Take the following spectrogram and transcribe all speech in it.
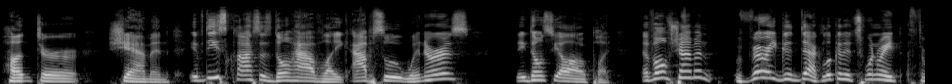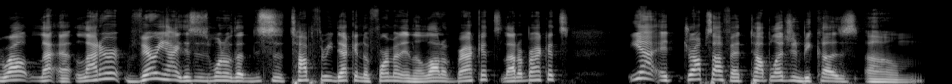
Hunter, Shaman. If these classes don't have like absolute winners, they don't see a lot of play. Evolve Shaman, very good deck. Look at its win rate throughout la- uh, ladder, very high. This is one of the this is a top three deck in the format in a lot of brackets, ladder brackets. Yeah, it drops off at top legend because um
